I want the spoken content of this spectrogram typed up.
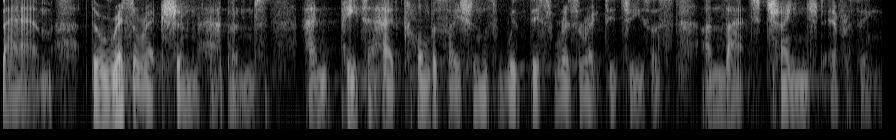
bam, the resurrection happened. And Peter had conversations with this resurrected Jesus, and that changed everything.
